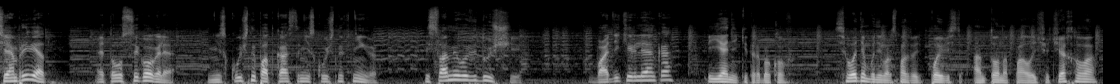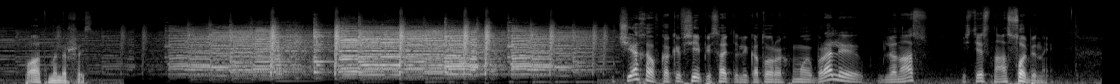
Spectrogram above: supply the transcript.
Всем привет! Это Усы Гоголя, нескучный подкаст о нескучных книгах. И с вами его ведущие Вадик Кириленко и я, Никита Рыбаков. Сегодня будем рассматривать повесть Антона Павловича Чехова «Палата номер 6». Чехов, как и все писатели, которых мы брали, для нас, естественно, особенный.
